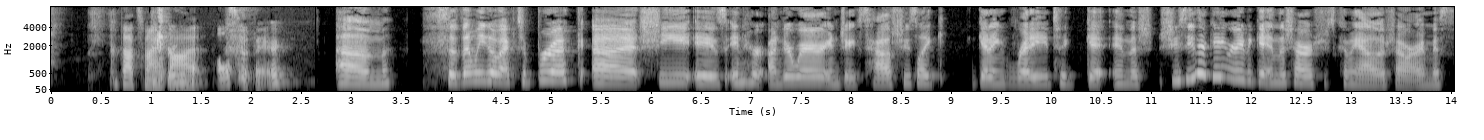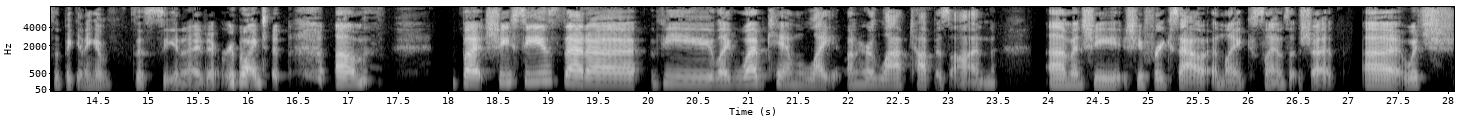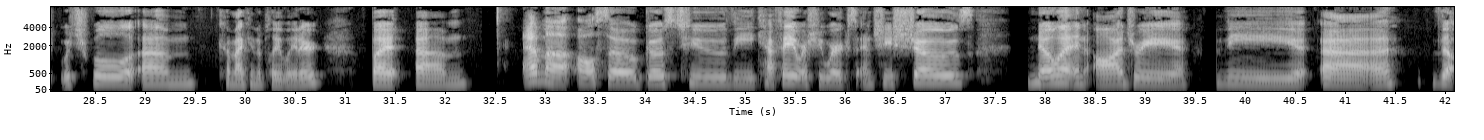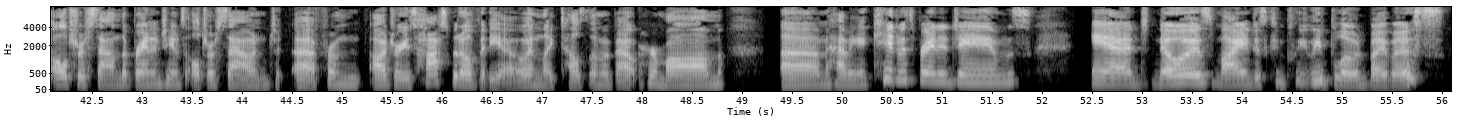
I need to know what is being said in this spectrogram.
That's my True, thought. also fair. Um so then we go back to Brooke. Uh she is in her underwear in Jake's house. She's like getting ready to get in the sh- she's either getting ready to get in the shower or she's coming out of the shower. I missed the beginning of this scene and I didn't rewind it. Um but she sees that uh the like webcam light on her laptop is on. Um and she she freaks out and like slams it shut. Uh which which will um come back into play later. But um Emma also goes to the cafe where she works and she shows Noah and Audrey the uh the ultrasound, the Brandon James ultrasound uh from Audrey's hospital video and like tells them about her mom um having a kid with Brandon James and Noah's mind is completely blown by this.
